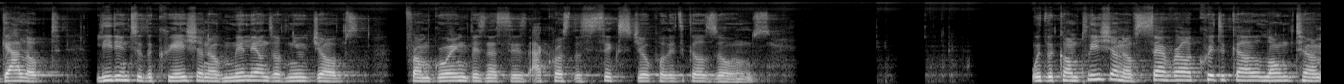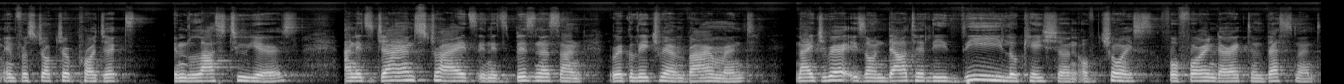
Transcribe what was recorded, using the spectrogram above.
galloped, leading to the creation of millions of new jobs from growing businesses across the six geopolitical zones. With the completion of several critical long term infrastructure projects in the last two years and its giant strides in its business and regulatory environment, Nigeria is undoubtedly the location of choice for foreign direct investment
